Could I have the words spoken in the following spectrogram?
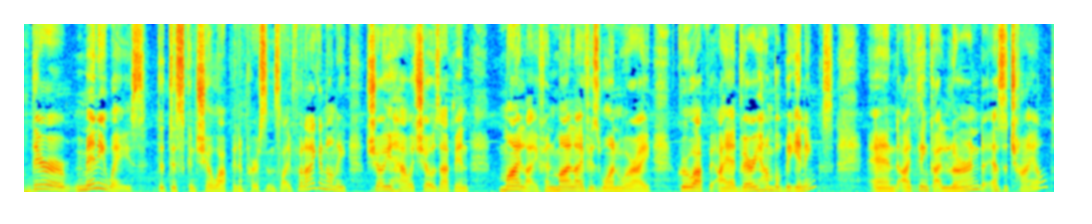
There are many ways that this can show up in a person's life, but I can only show you how it shows up in my life. And my life is one where I grew up I had very humble beginnings and I think I learned as a child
